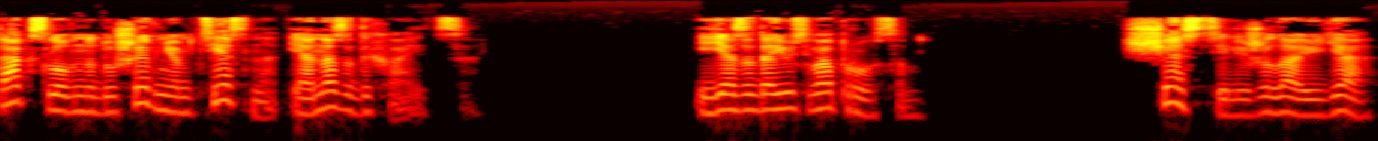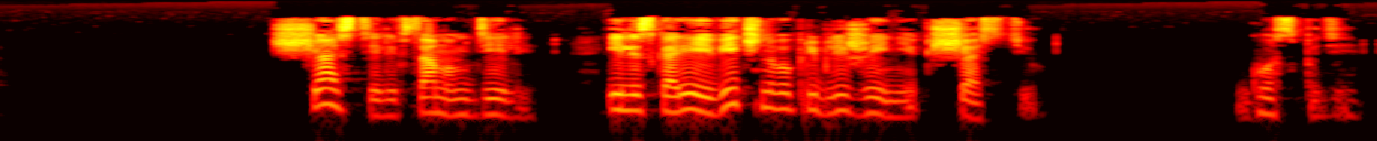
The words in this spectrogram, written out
так, словно душе в нем тесно, и она задыхается. И я задаюсь вопросом, счастье ли желаю я? Счастье ли в самом деле? Или, скорее, вечного приближения к счастью? Господи!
